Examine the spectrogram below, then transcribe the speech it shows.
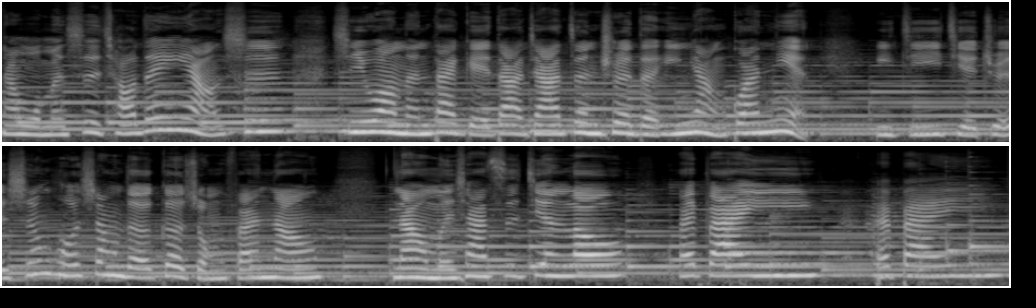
那我们是乔的营养师，希望能带给大家正确的营养观念，以及解决生活上的各种烦恼。那我们下次见喽，拜拜，拜拜。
